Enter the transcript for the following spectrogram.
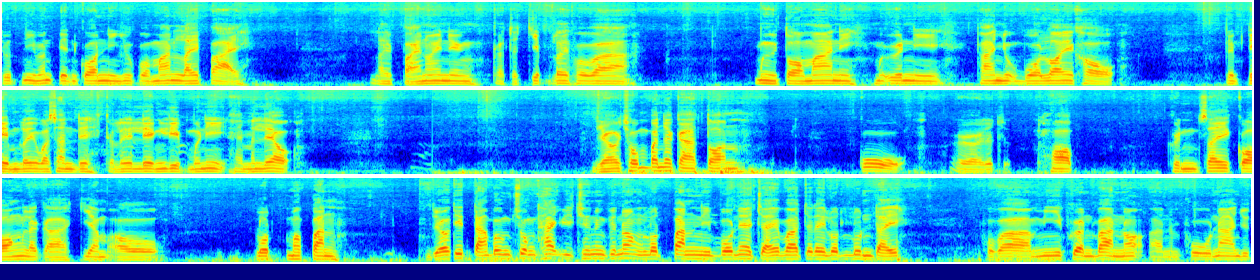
จุดนี้มันเป็นก้อนนี้อยู่ประมาณไหลปลายไหลปลายน้อยหนึงก็จะเจ็บเลยเพราะว่ามือต่อมานี่มืออื่นนี่พายุบัวลอยเขาเต็มๆเลยว่าซั่นเดก็เลยเร่งรีบมือนี้ให้มันแล้วเดี๋ยวชมบรรยากาศตอนกู้เออหอบ ขึ้นใส่กองแล้วก็เกียมเอารถมาปั่นเดี๋ยวติดตามเบิ่งช่วงท้ายอีกทีหนึ่งพี่น้องรถปั่นนี่บ่แน่ใจว่าจะได้รถรุ่นใดเพราะว่ามีเพื่อนบ้านเนาะอันผู้หน้าอยู่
